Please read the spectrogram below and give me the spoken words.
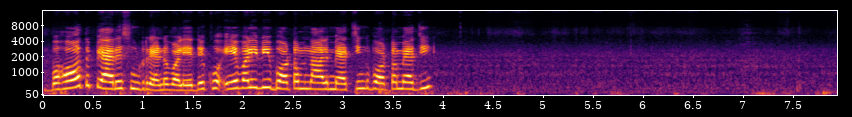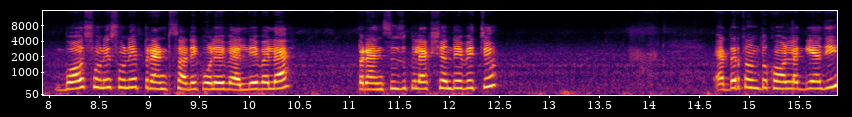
ਬਹੁਤ ਪਿਆਰੇ ਸੂਟ ਰਹਿਣ ਵਾਲੇ ਆ। ਦੇਖੋ, ਇਹ ਵਾਲੀ ਵੀ ਬਾਟਮ ਨਾਲ ਮੈਚਿੰਗ ਬਾਟਮ ਹੈ ਜੀ। ਬਹੁਤ ਸੋਹਣੇ ਸੋਹਣੇ ਪ੍ਰਿੰਟ ਸਾਡੇ ਕੋਲੇ ਅਵੇਲੇਬਲ ਹੈ ਪ੍ਰਿੰਸਸ ਕਲੈਕਸ਼ਨ ਦੇ ਵਿੱਚ। ਇੱਧਰ ਤੁਹਾਨੂੰ ਦਿਖਾਉਣ ਲੱਗੇ ਆ ਜੀ।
